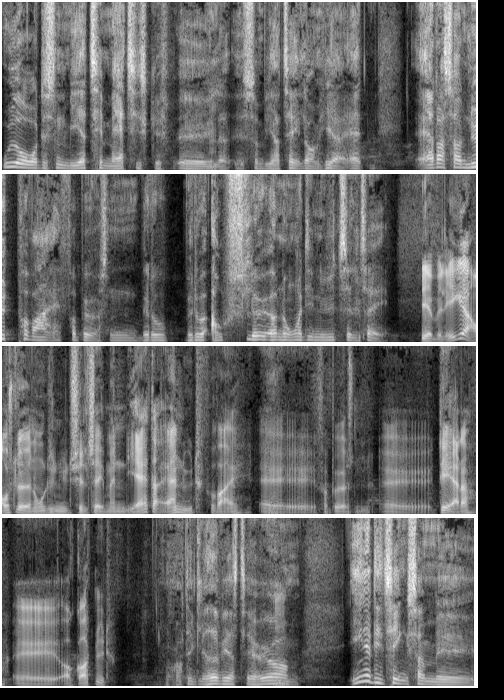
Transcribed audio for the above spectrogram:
Udover det sådan mere tematiske, øh, eller, som vi har talt om her, at, er der så nyt på vej for børsen? Vil du, vil du afsløre nogle af de nye tiltag? Jeg vil ikke afsløre nogle af de nye tiltag, men ja, der er nyt på vej øh, for børsen. Øh, det er der, øh, og godt nyt. Og det glæder vi os til at høre mm. om. En af de ting, som øh,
